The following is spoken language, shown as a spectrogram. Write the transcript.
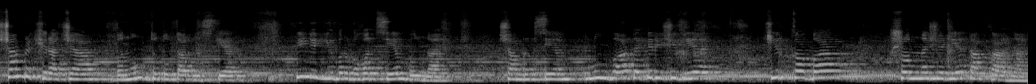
Шамрык хирача бұның тұтылдарныскер. Биде юбір бұғыт сем бұлна. Шамрык сем лумба да керешіге киркаба шонна жере такана.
